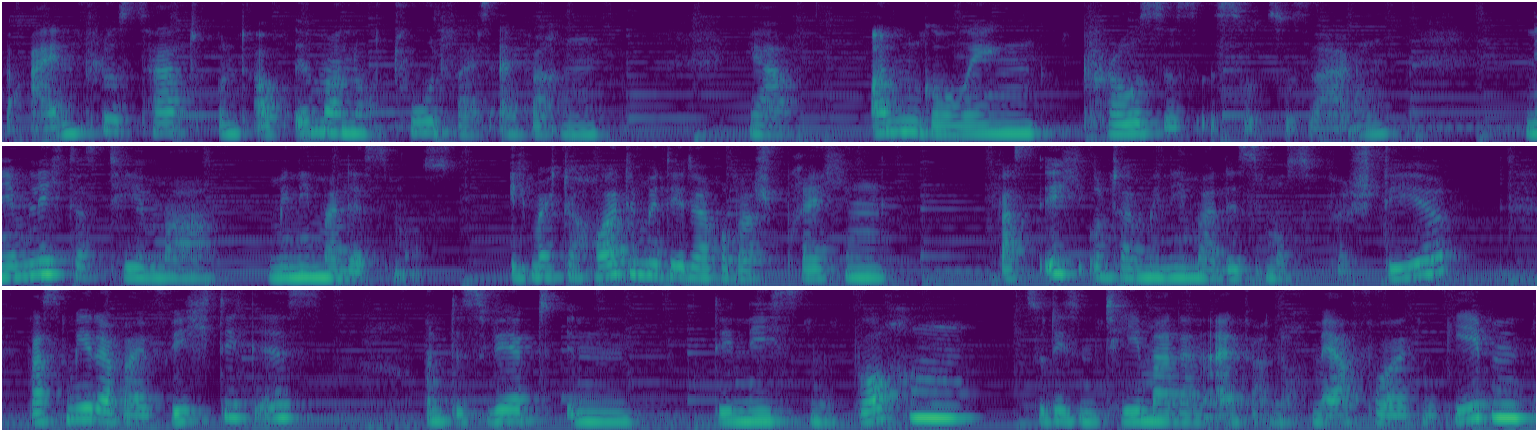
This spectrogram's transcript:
beeinflusst hat und auch immer noch tut, weil es einfach ein ja, ongoing process ist sozusagen, nämlich das Thema Minimalismus. Ich möchte heute mit dir darüber sprechen, was ich unter Minimalismus verstehe, was mir dabei wichtig ist und es wird in den nächsten Wochen zu diesem Thema dann einfach noch mehr Folgen geben.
